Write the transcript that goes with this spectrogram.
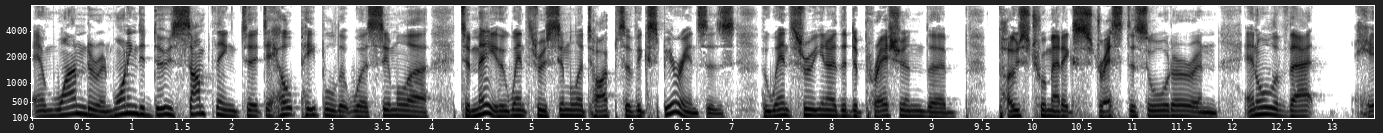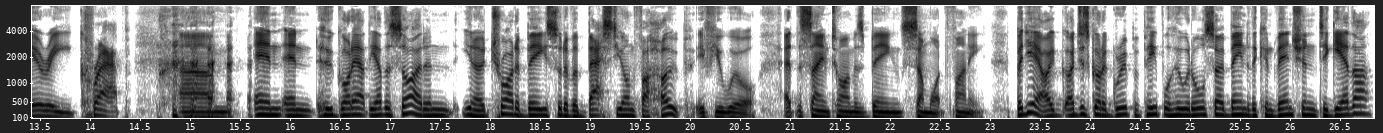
and wonder, and wanting to do something to to help people that were similar to me, who went through similar types of experiences, who went through, you know, the depression, the post traumatic stress disorder, and and all of that hairy crap, um, and and who got out the other side and you know try to be sort of a bastion for hope, if you will, at the same time as being somewhat funny. But yeah, I, I just got a group of people who had also been to the convention together,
